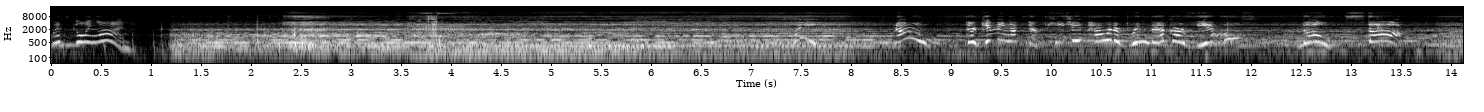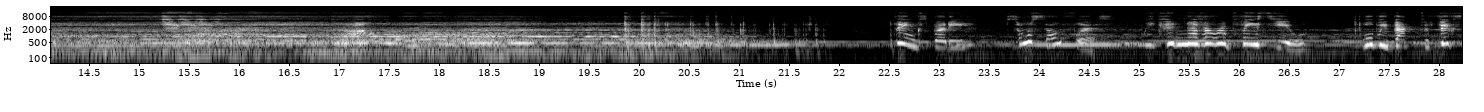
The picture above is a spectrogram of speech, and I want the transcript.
What's going on? Wait! No! They're giving up their PJ power to bring back our vehicles? No! Stop! Thanks, buddy. So selfless. We could never replace you. We'll be back to fix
